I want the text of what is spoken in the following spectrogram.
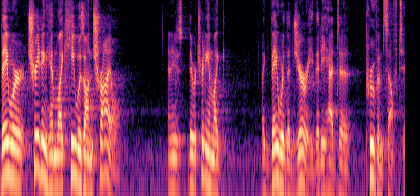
They were treating him like he was on trial and was, they were treating him like, like they were the jury that he had to prove himself to.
